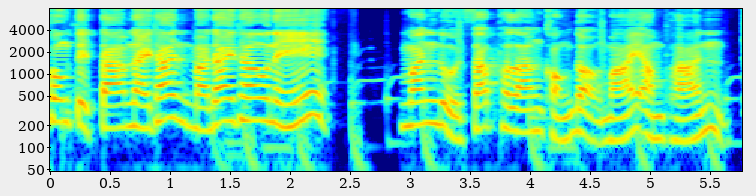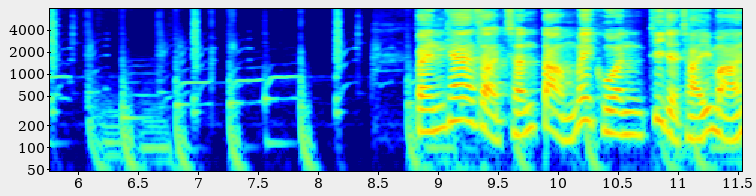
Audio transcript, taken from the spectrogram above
คงติดตามนายท่านมาได้เท่านี้ มันดูดซับพลังของดอกไม้อัมพัน เป็นแค่สัตว์ชั้นต่ำไม่ควรที่จะใช้มัน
